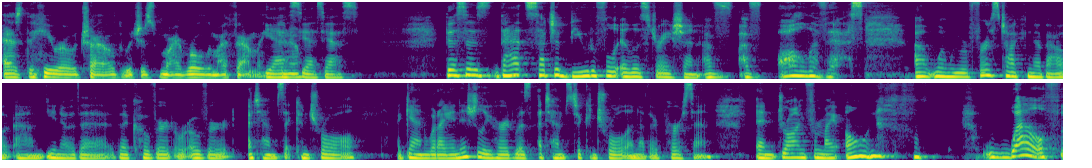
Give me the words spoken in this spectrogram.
as the hero child, which is my role in my family. Yes, you know? yes, yes. This is that's such a beautiful illustration of of all of this. Um, when we were first talking about, um, you know, the the covert or overt attempts at control, again, what I initially heard was attempts to control another person, and drawing from my own wealth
